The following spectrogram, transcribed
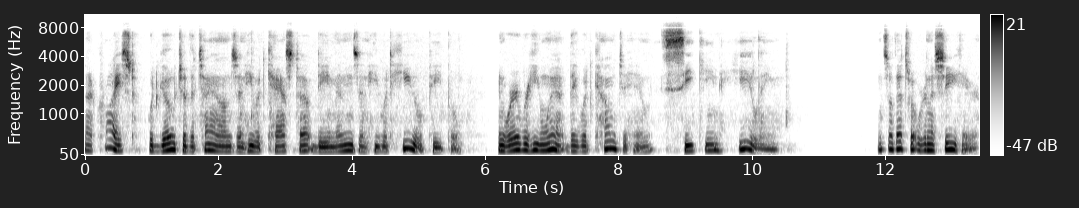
Now, Christ would go to the towns and he would cast out demons and he would heal people. And wherever he went, they would come to him seeking healing. And so that's what we're going to see here.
